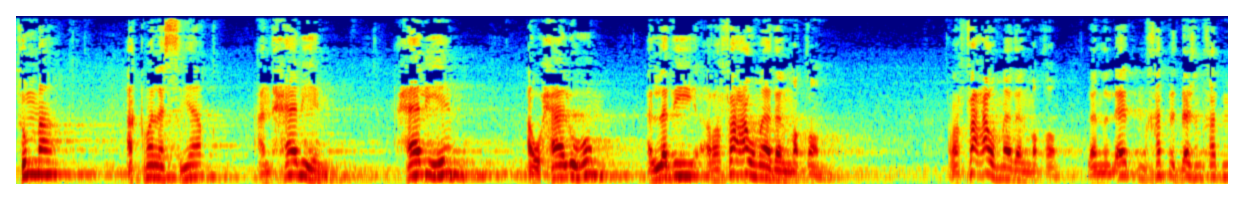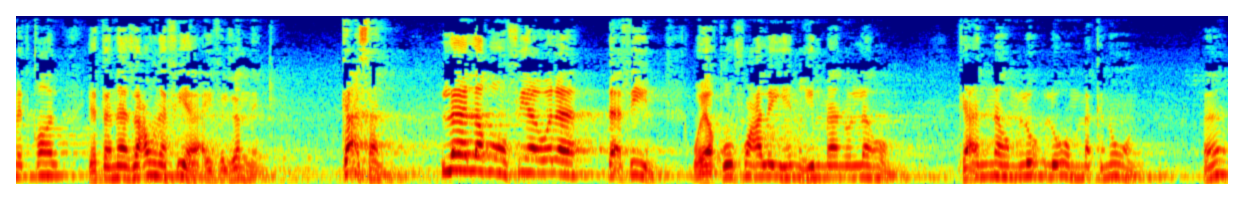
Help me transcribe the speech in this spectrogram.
ثم أكمل السياق عن حالهم حالهم أو حالهم الذي رفعهم هذا المقام؟ رفعهم هذا المقام؟ لأن الآية انختمت ليش انختمت قال يتنازعون فيها أي في الجنة. كأسا. لا لغو فيها ولا تأثيم. ويطوف عليهم غلمان لهم. كأنهم لؤلؤ مكنون أه؟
